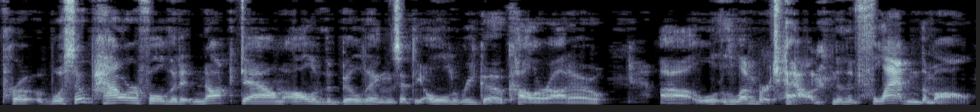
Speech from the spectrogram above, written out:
pro- was so powerful that it knocked down all of the buildings at the old Rico, Colorado uh, lumber town and then flattened them all.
